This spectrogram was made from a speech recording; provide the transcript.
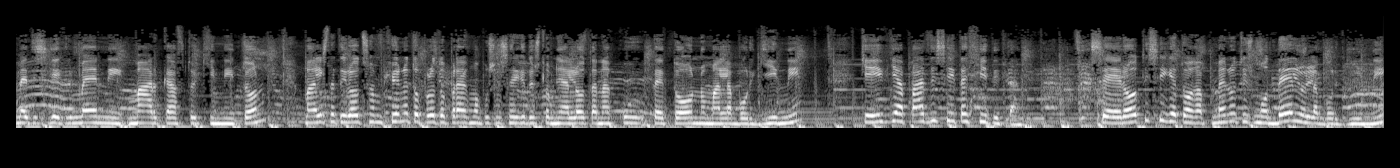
με τη συγκεκριμένη μάρκα αυτοκινήτων. Μάλιστα τη ρώτησαν ποιο είναι το πρώτο πράγμα που σας έρχεται στο μυαλό όταν ακούτε το όνομα Lamborghini και η ίδια απάντησε η ταχύτητα. Σε ερώτηση για το αγαπημένο της μοντέλο Lamborghini,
